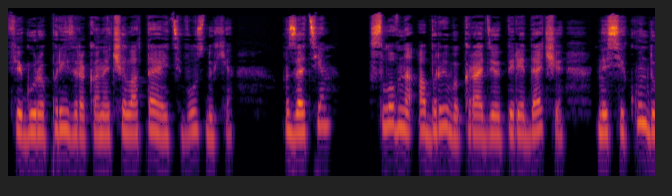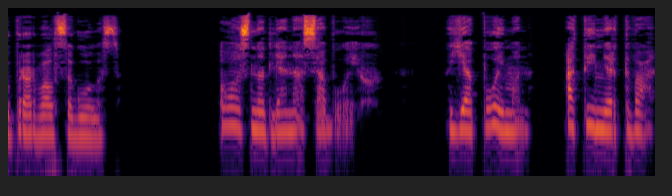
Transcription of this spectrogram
Фигура призрака начала таять в воздухе, затем, словно обрывок радиопередачи, на секунду прорвался голос. Поздно для нас обоих. Я пойман, а ты мертва.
